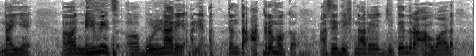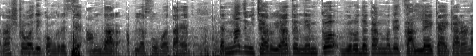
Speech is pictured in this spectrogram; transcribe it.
नाहीये. नेहमीच बोलणारे आणि अत्यंत आक्रमक असे दिसणारे जितेंद्र आव्हाड राष्ट्रवादी काँग्रेसचे आमदार आपल्यासोबत आहेत. त्यांनाच विचारूयात नेमकं विरोधकांमध्ये चाललंय काय? कारण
